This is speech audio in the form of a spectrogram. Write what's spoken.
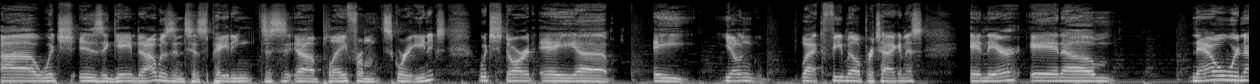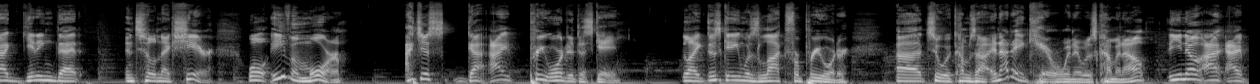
uh, which is a game that I was anticipating to uh, play from Square Enix, which starred a uh, a young black female protagonist in there, and um, now we're not getting that until next year. Well, even more, I just got I pre-ordered this game. Like this game was locked for pre-order uh, till it comes out, and I didn't care when it was coming out. You know, I, I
